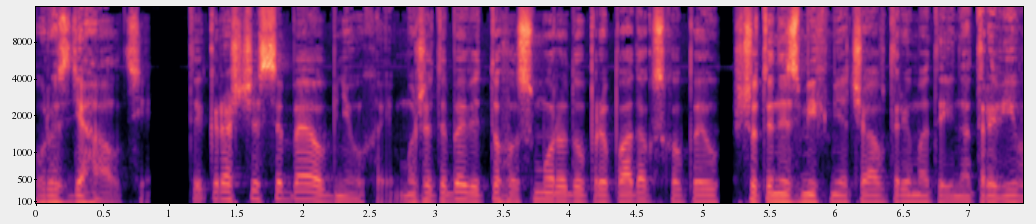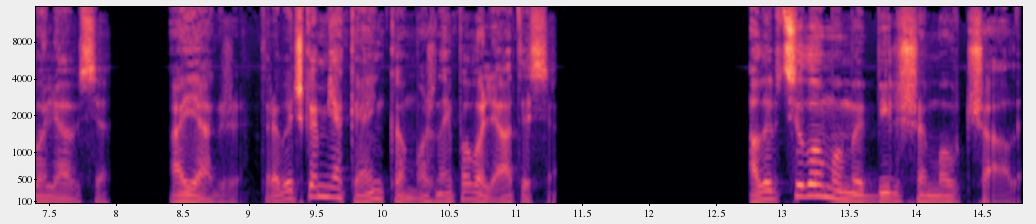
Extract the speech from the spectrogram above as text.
у роздягалці. Ти краще себе обнюхай. Може, тебе від того смороду припадок схопив, що ти не зміг м'яча втримати і на траві валявся. А як же? Травичка м'якенька, можна й повалятися. Але в цілому ми більше мовчали.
